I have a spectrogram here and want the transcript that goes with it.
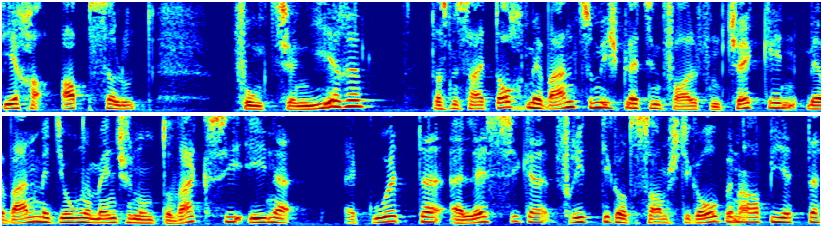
die kann absolut funktionieren, dass man sagt, doch, wir wollen zum Beispiel jetzt im Fall vom Check-in, wir wollen mit jungen Menschen unterwegs sein, ihnen einen guten, einen lässigen Freitag oder Samstag oben anbieten.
